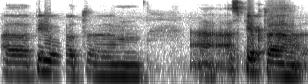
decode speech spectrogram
э, период э, аспекта,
